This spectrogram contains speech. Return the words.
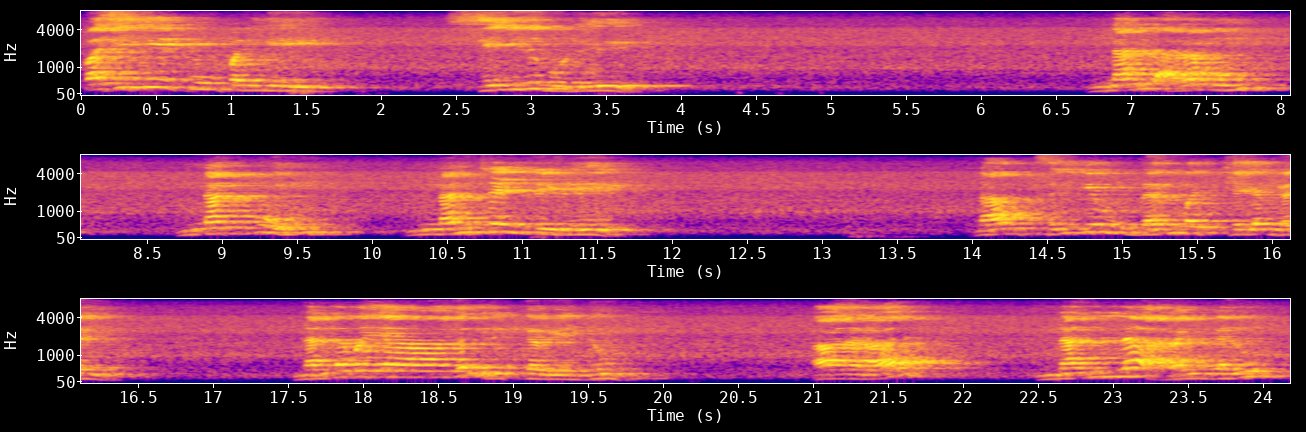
பசி தீர்க்கும் பணியை செய்து கொடு. நல்ல அறமும் நட்பும் நன்றென்றிடு நாம் செய்யும் தர்ம செயல்கள் நல்லவையாக இருக்க வேண்டும். ஆதலால் நல்ல அறங்களும்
